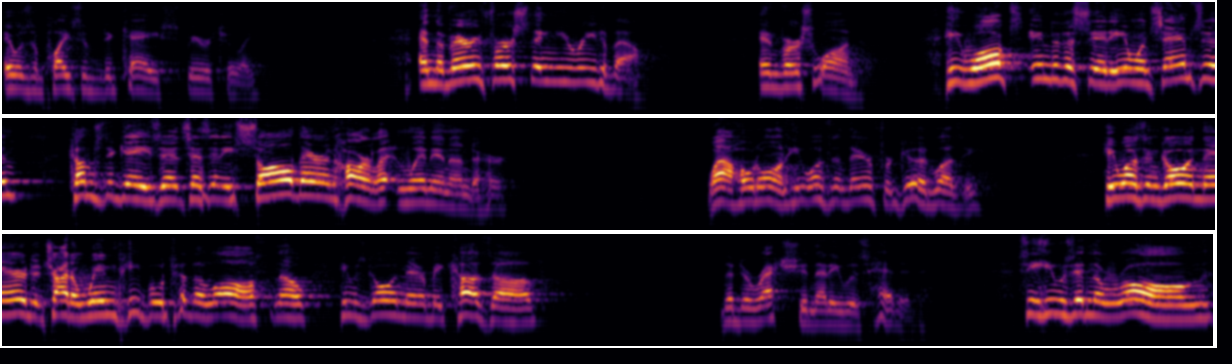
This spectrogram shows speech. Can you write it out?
It was a place of decay spiritually. And the very first thing you read about in verse 1 he walks into the city, and when Samson comes to gaze Gaza, it says, And he saw there an harlot and went in unto her. Wow, hold on. He wasn't there for good, was he? He wasn't going there to try to win people to the lost. No, he was going there because of the direction that he was headed. See, he was in the wrong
